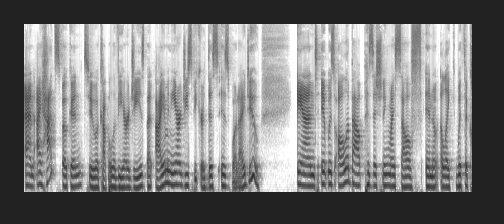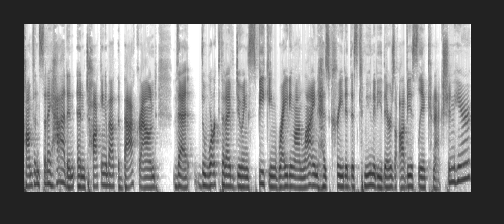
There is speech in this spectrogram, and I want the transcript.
And I had spoken to a couple of ERGs, but I am an ERG speaker. This is what I do. And it was all about positioning myself in like with the confidence that I had and, and talking about the background that the work that I'm doing, speaking, writing online has created this community. There's obviously a connection here.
